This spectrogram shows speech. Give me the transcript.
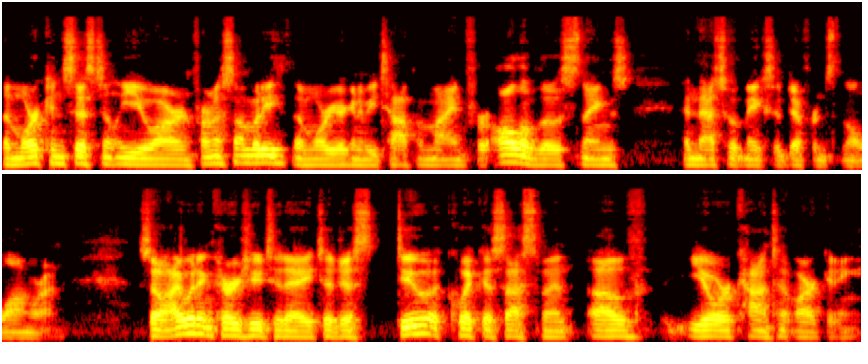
The more consistently you are in front of somebody, the more you're going to be top of mind for all of those things. And that's what makes a difference in the long run. So I would encourage you today to just do a quick assessment of your content marketing.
